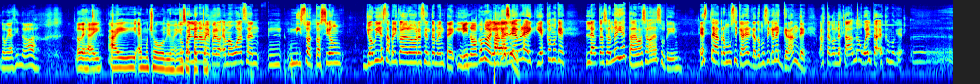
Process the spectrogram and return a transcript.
no voy a decir nada lo dejé ahí Hay, hay mucho odio en Tú ese perdóname, aspecto. pero Emma Watson, ni su actuación. Yo vi esa película de nuevo recientemente y, Y no como, ¿verdad para que darle sí? break y es como que la actuación de ella está demasiado de sutil. Es teatro musical, el teatro musical es grande. Hasta cuando está dando vueltas es como que. ah,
